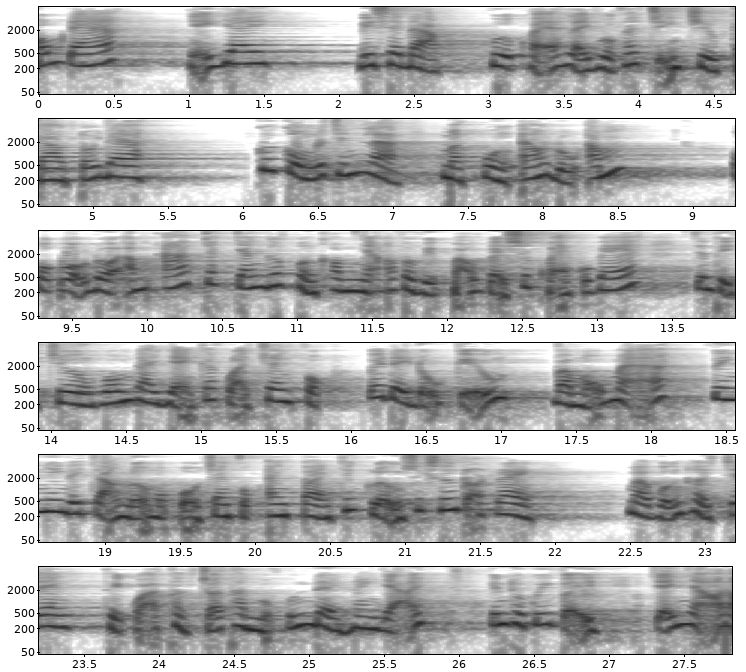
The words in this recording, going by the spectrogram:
bóng đá, nhảy dây, đi xe đạp vừa khỏe lại vừa phát triển chiều cao tối đa. Cuối cùng đó chính là mặc quần áo đủ ấm. Một bộ đồ ấm áp chắc chắn góp phần không nhỏ vào việc bảo vệ sức khỏe của bé. Trên thị trường vốn đa dạng các loại trang phục với đầy đủ kiểu và mẫu mã. Tuy nhiên để chọn lựa một bộ trang phục an toàn, chất lượng, xuất xứ rõ ràng mà vẫn thời trang thì quả thật trở thành một vấn đề nan giải. Kính thưa quý vị, trẻ nhỏ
